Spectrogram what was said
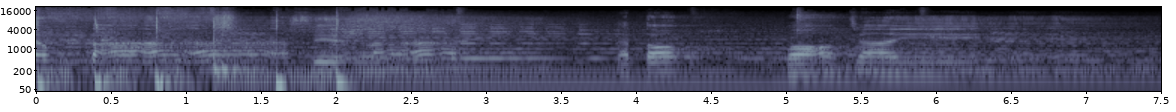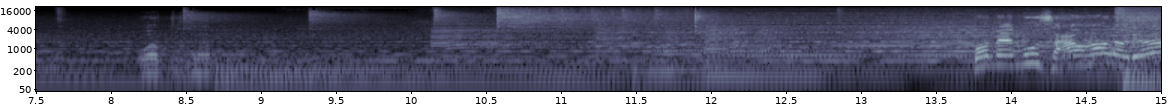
น้ำตาเสียไหลก็ต้องบอกใจ ว่าเพิ่นบ่แมนผู้สาวเขาแล้วเด้อ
